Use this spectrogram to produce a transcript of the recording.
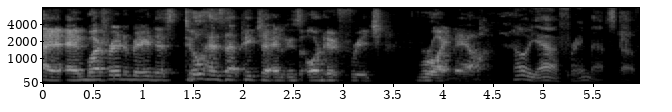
and, my friend Amanda still has that picture and is on her fridge right now. Hell yeah, frame that stuff.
